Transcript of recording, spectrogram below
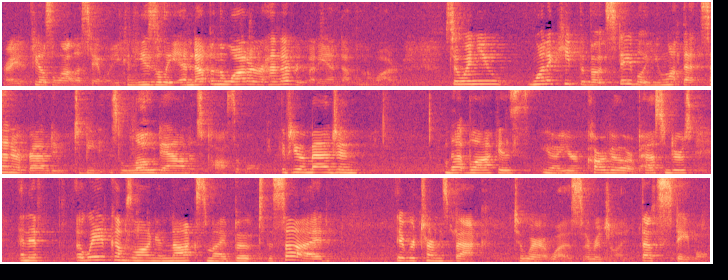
right? It feels a lot less stable. You can easily end up in the water or have everybody end up in the water. So when you want to keep the boat stable, you want that center of gravity to be as low down as possible. If you imagine that block is, you know, your cargo or passengers, and if a wave comes along and knocks my boat to the side, it returns back to where it was originally. That's stable.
